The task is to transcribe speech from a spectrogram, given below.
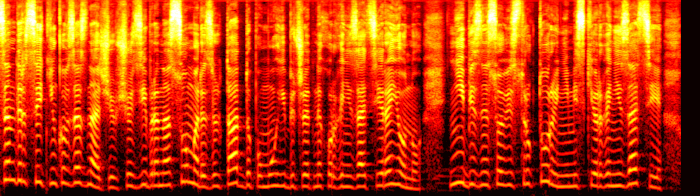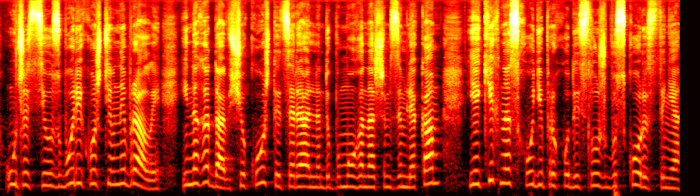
Олександр Ситніков зазначив, що зібрана сума – результат допомоги бюджетних організацій району. Ні бізнесові структури, ні міські організації участі у зборі коштів не брали. І нагадав, що кошти – це реальна допомога нашим землякам, яких на Сході проходить службу з користення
